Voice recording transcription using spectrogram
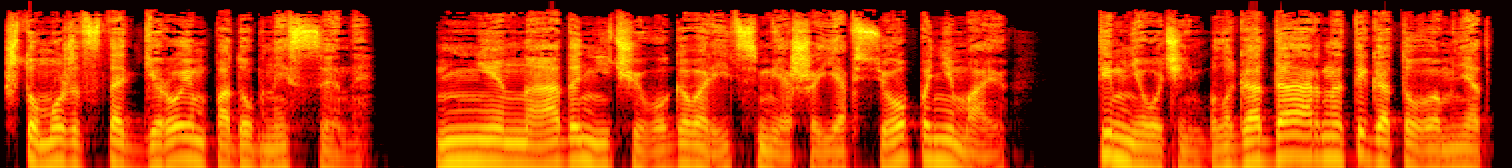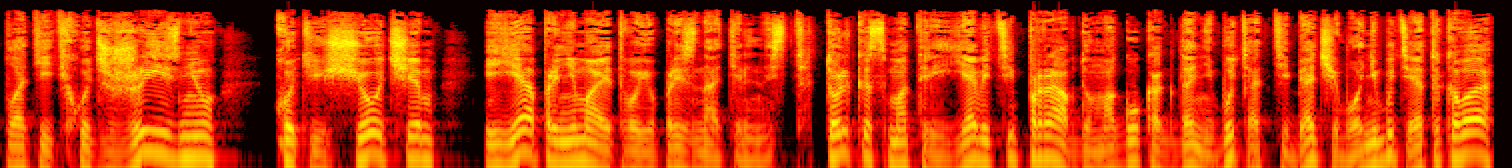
что может стать героем подобной сцены. «Не надо ничего говорить, Смеша, я все понимаю. Ты мне очень благодарна, ты готова мне отплатить хоть жизнью, хоть еще чем, и я принимаю твою признательность. Только смотри, я ведь и правду могу когда-нибудь от тебя чего-нибудь этакого...»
